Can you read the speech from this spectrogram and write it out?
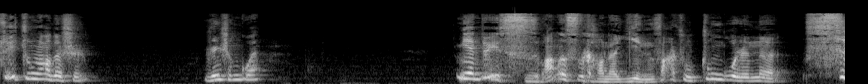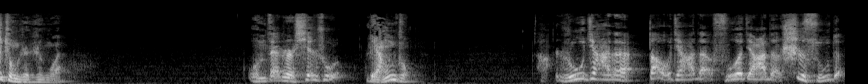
最重要的是人生观。面对死亡的思考呢，引发出中国人的四种人生观。我们在这儿先说两种，啊，儒家的、道家的、佛家的、世俗的。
